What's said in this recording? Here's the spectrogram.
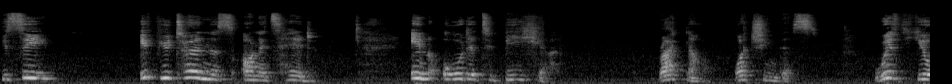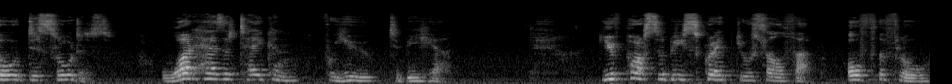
You see, if you turn this on its head, in order to be here, right now, watching this, with your disorders, what has it taken for you to be here? You've possibly scraped yourself up off the floor,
